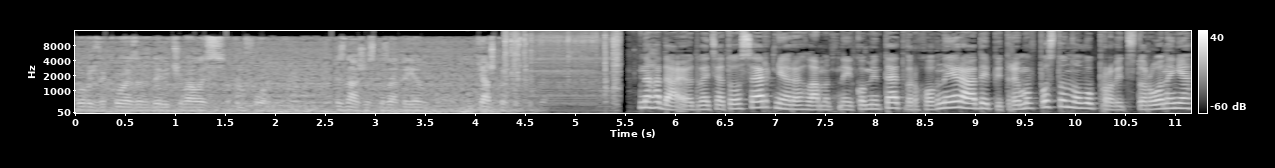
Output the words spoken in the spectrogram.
поруч з якою завжди відчувалася комфортно. Не знаю, що сказати, я тяжко. Нагадаю, 20 серпня регламентний комітет Верховної Ради підтримав постанову про відсторонення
